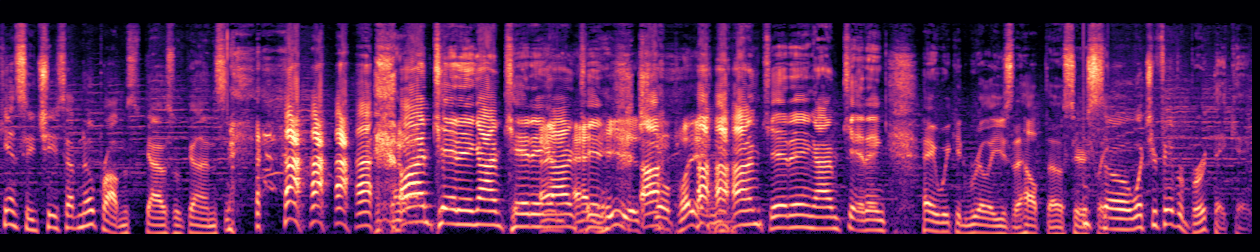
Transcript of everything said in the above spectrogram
Kansas City Chiefs have no problems with guys with guns. I'm kidding. I'm kidding. And- I'm and kidding. he is still playing. I'm kidding. I'm kidding. Hey, we could really use the help though. Seriously. So, what's your favorite birthday cake?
